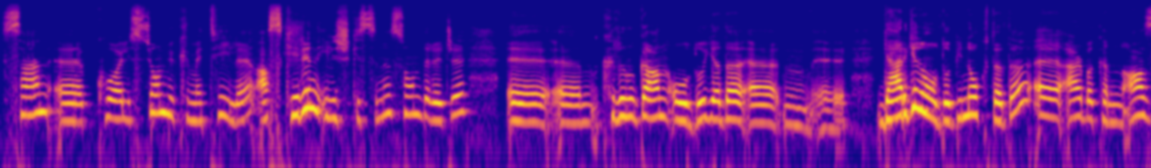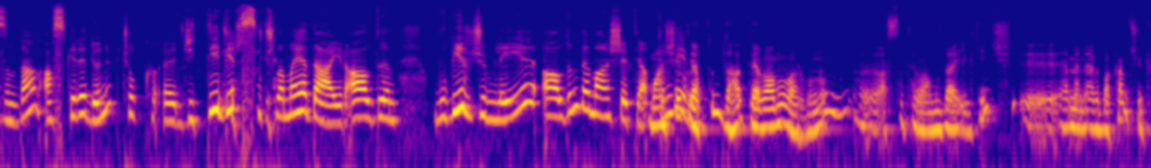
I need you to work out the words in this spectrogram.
sen e, koalisyon hükümetiyle askerin ilişkisinin son derece e, e, kırılgan olduğu ya da e, e, gergin olduğu bir noktada e, Erbakan'ın ağzından askere dönük çok e, ciddi bir çok suçlamaya dair aldığın bu bir cümleyi aldın ve manşet yaptın manşet değil mi? yaptım. Daha devamı var bunun. E, aslında devamı daha ilginç. E, hemen Erbakan çünkü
